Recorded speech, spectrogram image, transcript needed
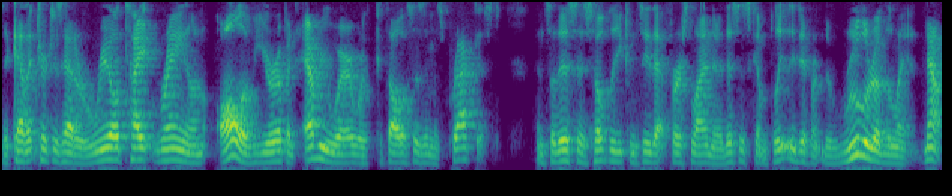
the Catholic Church has had a real tight rein on all of Europe and everywhere where Catholicism is practiced. And so this is, hopefully you can see that first line there. This is completely different. The ruler of the land. Now,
